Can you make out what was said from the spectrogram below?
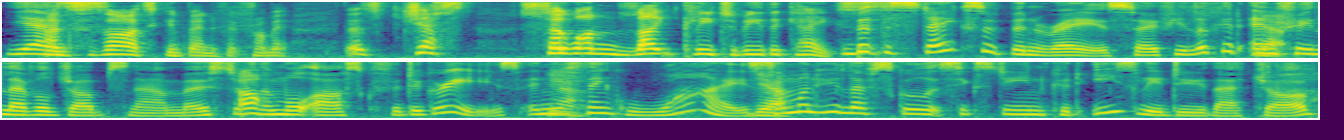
Yes. And society can benefit from it. That's just so unlikely to be the case. But the stakes have been raised. So if you look at Yeah. entry level jobs now, most of Oh. them will ask for degrees. And you think, why? Yeah. Someone who left school at 16 could easily do that job,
